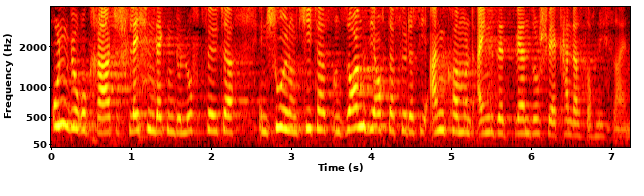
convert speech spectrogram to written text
unbürokratisch flächendeckende Luftfilter in Schulen und Kitas und sorgen Sie auch dafür, dass sie ankommen und eingesetzt werden. So schwer kann das doch nicht sein.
